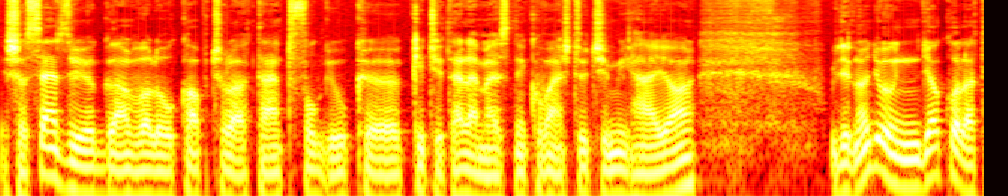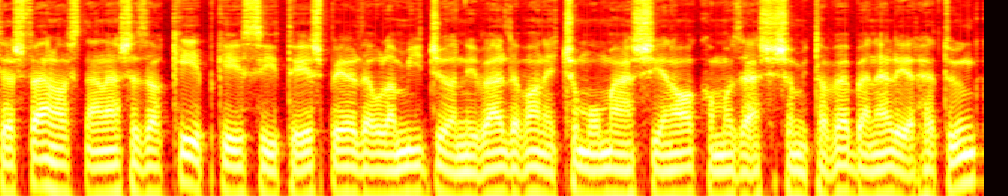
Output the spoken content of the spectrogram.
és a szerzőjoggal való kapcsolatát fogjuk kicsit elemezni Kovács Tücsi Mihályjal. Ugye nagyon gyakorlatilag felhasználás ez a képkészítés, például a Midjourney-vel, de van egy csomó más ilyen alkalmazás is, amit a weben elérhetünk.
